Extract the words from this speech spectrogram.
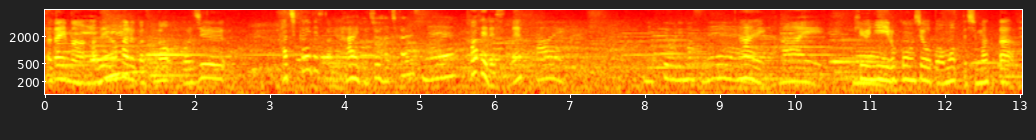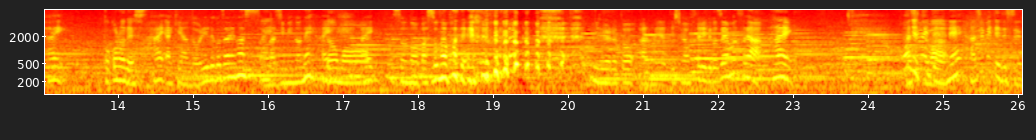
ただいま、ねえ。アベノハルカスの58階ですかね、はい58回ですね。カフェですね。はい。に来ておりますね。はいはい急に録音しようと思ってしまったはい。ところです。はい、秋安通りでございます。はい。おなじみのね、はい、どうも。はい、その場その場でいろいろとあのやってしまう二人でございますが、はい。初めては。ね、初めてですよ。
